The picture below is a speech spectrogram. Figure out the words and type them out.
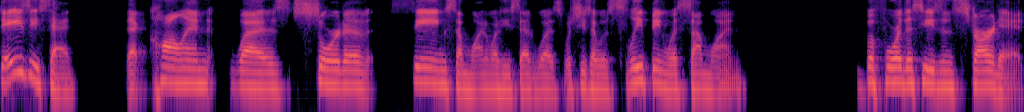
Daisy said that Colin was sort of seeing someone. What he said was, what she said was sleeping with someone before the season started.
